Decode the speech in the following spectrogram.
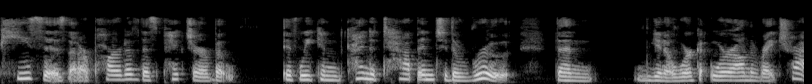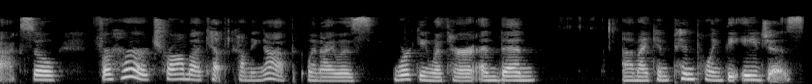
pieces that are part of this picture, but if we can kind of tap into the root, then you know, we're, we're on the right track. So for her, trauma kept coming up when I was working with her. And then um, I can pinpoint the ages.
